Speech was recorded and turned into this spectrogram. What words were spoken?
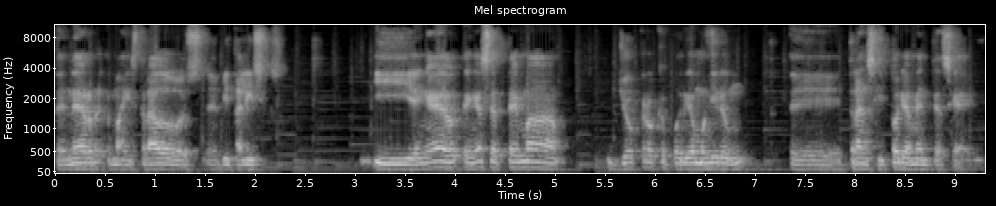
tener magistrados eh, vitalicios. Y en, el, en, ese tema yo creo que podríamos ir un, eh, transitoriamente hacia él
